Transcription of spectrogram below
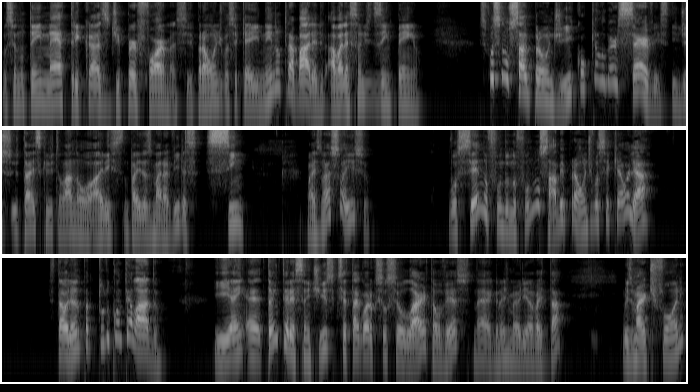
você não tem métricas de performance, para onde você quer ir, nem no trabalho, avaliação de desempenho. Se você não sabe para onde ir, qualquer lugar serve. E isso está escrito lá no no País das Maravilhas? Sim. Mas não é só isso. Você, no fundo, no fundo, não sabe para onde você quer olhar. Você está olhando para tudo quanto é lado. E é, é, tão interessante isso que você está agora com o seu celular, talvez, né? A grande maioria vai estar. Tá, o smartphone.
